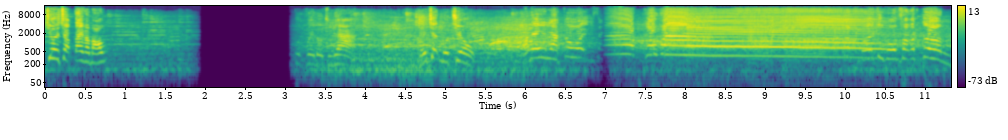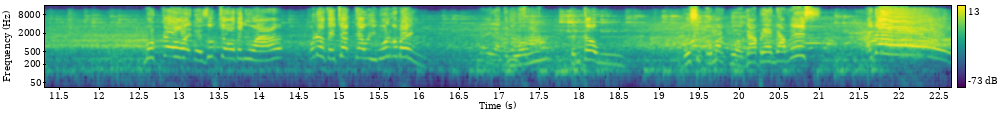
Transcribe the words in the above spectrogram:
chưa chạm tay vào bóng về đội chủ nhà. Thế trận một chiều. Và đây là cơ hội. Không vào! Với thủ môn phạm văn cường. Một cơ hội để giúp cho thanh hóa có được thế trận theo ý muốn của mình. Đây là tình huống tấn công với sự có mặt của Gabriel Davis. Đánh đầu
